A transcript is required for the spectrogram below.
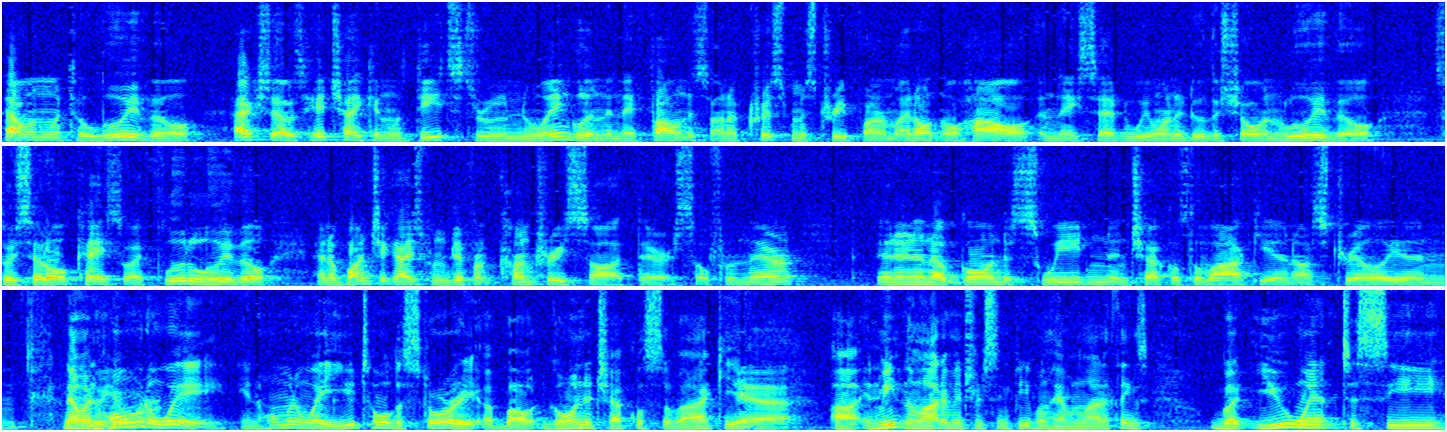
that one went to Louisville. Actually, I was hitchhiking with Dietz through New England, and they found us on a Christmas tree farm. I don't know how, and they said we want to do the show in Louisville. So he said okay. So I flew to Louisville, and a bunch of guys from different countries saw it there. So from there, it ended up going to Sweden and Czechoslovakia and Australia and Now, in New Home York. and Away, in Home and Away, you told a story about going to Czechoslovakia Yeah. uh, and meeting a lot of interesting people and having a lot of things. But you went to see,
